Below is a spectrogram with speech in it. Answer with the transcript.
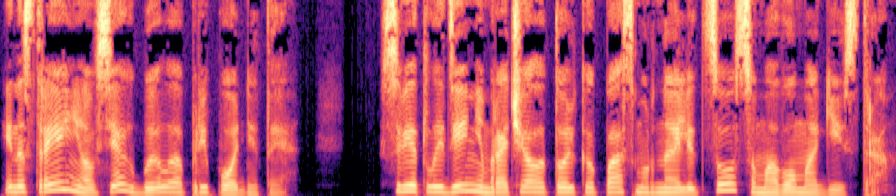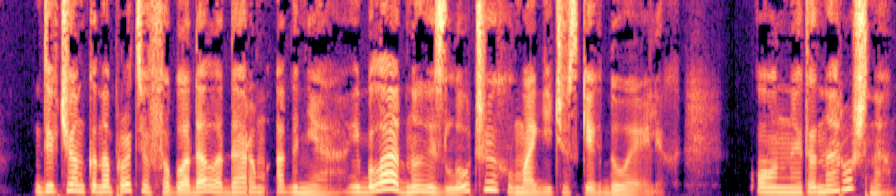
и настроение у всех было приподнятое. Светлый день омрачало только пасмурное лицо самого магистра. Девчонка, напротив, обладала даром огня и была одной из лучших в магических дуэлях. «Он это нарочно?»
